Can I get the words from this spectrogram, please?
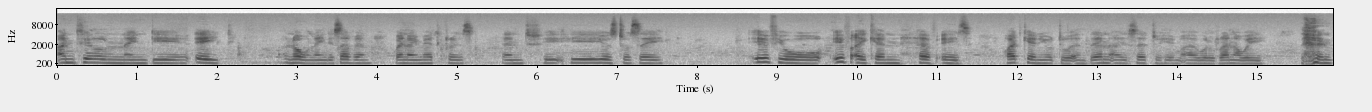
until 98, no, 97, when I met Chris. And he, he used to say, if you if I can have AIDS, what can you do? And then I said to him, I will run away. Then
